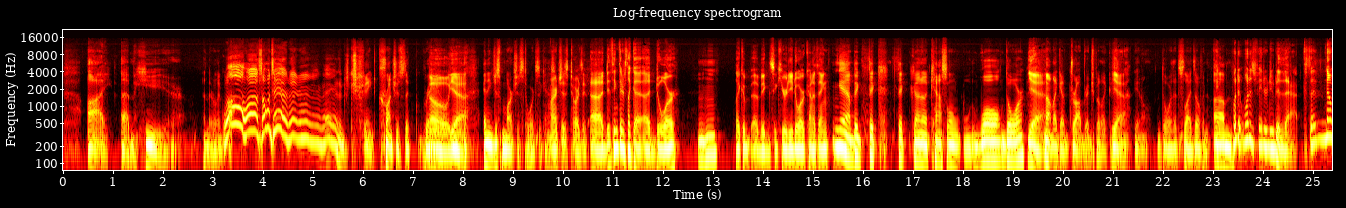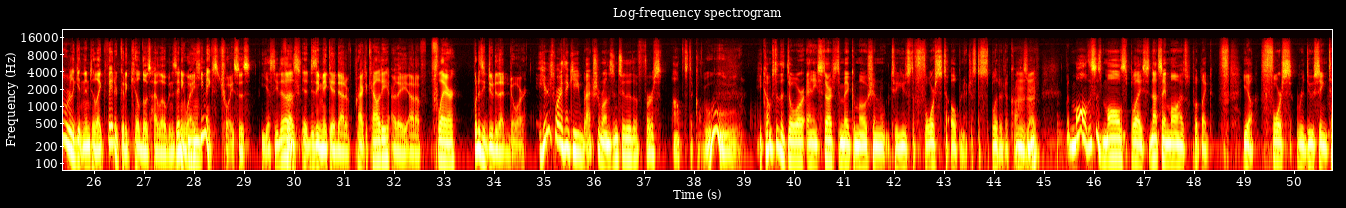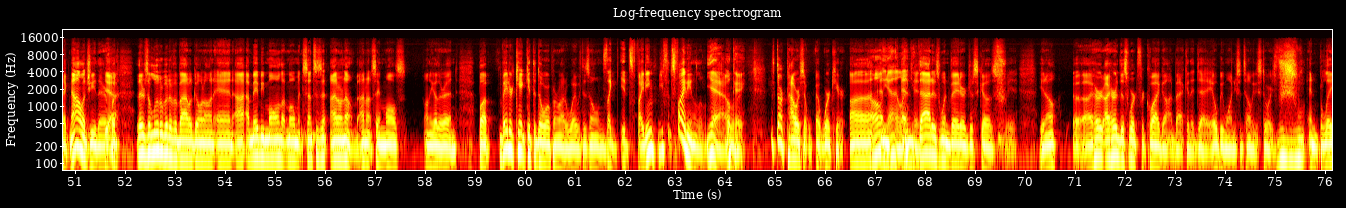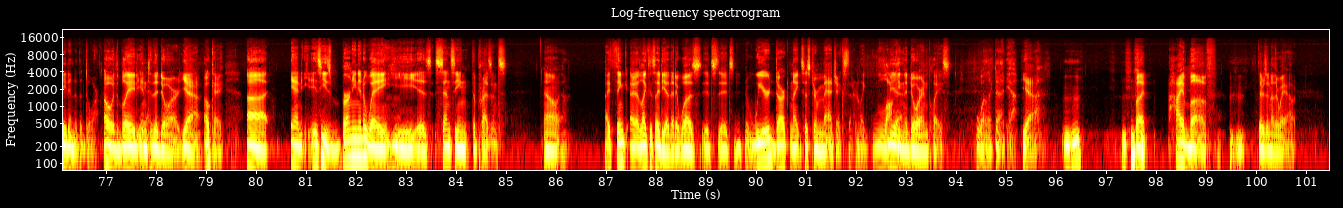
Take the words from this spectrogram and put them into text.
"I am here." And they're like, "Whoa, whoa someone's here!" And he crunches the radio. Oh yeah, and he just marches towards the castle. marches towards it. Uh, do you think there's like a, a door, Mm-hmm. Like a, a big security door kind of thing? Yeah, big, thick, thick kind of castle wall door. Yeah. not like a drawbridge, but like Yeah. you know, door that slides open. Um, what what does Vader do to that? Because now we're really getting into like Vader could have killed those Hylobons anyway. Mm-hmm. He makes choices. yes, he For- does. does he make it out of practicality? Are they out of flair? What does he do to that door? Here's where I think he actually runs into the, the first obstacle. Ooh, He comes to the door and he starts to make a motion to use the force to open it, just to split it across, Mm-hmm. right? But Maul, this is Maul's place. Not saying Maul has put like, f- you know, force reducing technology there, Yeah. but there's a little bit of a battle going on, and uh, maybe Maul in that moment senses it. I don't know. I'm not saying Maul's on the other end, but Vader can't get the door open right away with his own. it's like it's fighting. It's fighting a little. bit, Yeah, little okay. bit. There's dark powers at, at work here. Uh, Oh, and- yeah, I like and it. That is when Vader just goes, you know. Uh, I heard I heard this worked for Qui Gon back in the day. Obi Wan used to tell me these stories, and blade into the door. Oh, the blade into the door. Yeah. Okay. Uh, and as he's burning it away, he is sensing the presence. Now, I think I like this idea that it was it's it's weird dark night sister magics that are like locking Yeah. the door in place. I like that. Yeah. Yeah, Mm-hmm. but high above, there's another way out.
